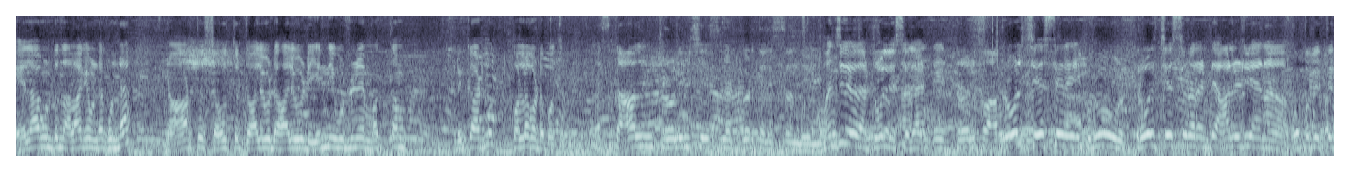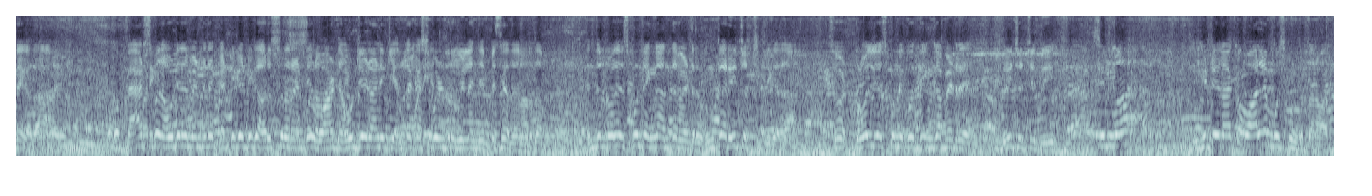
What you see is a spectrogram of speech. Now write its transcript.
ఎలా ఉంటుందో అలాగే ఉండకుండా నార్త్ సౌత్ టాలీవుడ్ హాలీవుడ్ ఎన్ని ఉంటున్నాయి మొత్తం రికార్డులు కొల్లగొట్టబోతుంది కావాలని ట్రోలింగ్ చేస్తున్నట్టు కూడా తెలుస్తుంది. మంచిది కదా ట్రోల్ చేస్తారు అంటే ట్రోల్ ట్రోల్ చేస్తేనే ఇప్పుడు ట్రోల్ చేస్తున్నారంటే ఆల్రెడీ ఆయన గొప్ప వ్యక్తినే కదా. ఒక బ్యాట్స్మెన్ అవుట్ అయిన వెంటనే గట్టి గట్టిగా అరుస్తున్నారంటే వాడిని అవుట్ చేయడానికి ఎంత కష్టపడింటారు వీళ్ళని చెప్పేసి కదా అర్థం. ఎంత ట్రోల్ చేసుకుంటే ఇంకా అంత బెటర్. ఇంకా రీచ్ వచ్చింది కదా. సో ట్రోల్ చేసుకునే కొద్దీ ఇంకా బెటర్. రీచ్ వచ్చింది. సినిమా హిట్ అయినాక వాళ్ళే మూసుకుంటారు తర్వాత.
